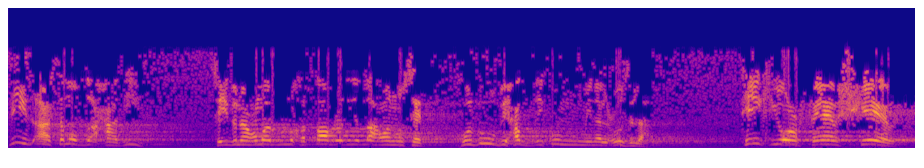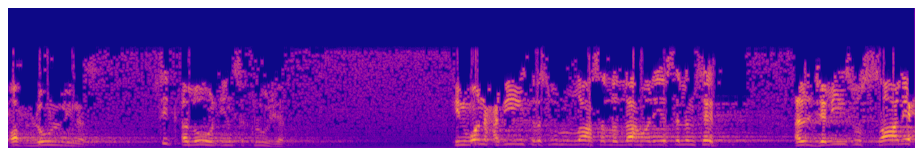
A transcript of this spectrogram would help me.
these are some of the hadith. Sayyidina Umar ibn Khattab radiallahu anhu said, خُذُوا بِحَظِّكُم مِّنَ الْعُزْلَةِ Take your fair share of loneliness. Sit alone in seclusion. In one hadith, Rasulullah sallallahu alayhi wa sallam said, الجليس الصالح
